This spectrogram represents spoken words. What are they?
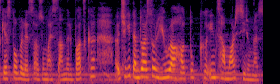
զգեստով էլ ես ասում այս սաներվածքը։ Ը, Չգիտեմ, դու այսօր յուրահատուկ ինձ համար սիրուն ես։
